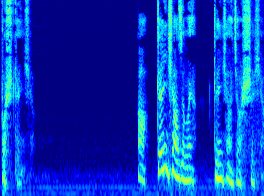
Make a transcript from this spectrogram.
不是真相啊！真相怎么样？真相叫实相。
